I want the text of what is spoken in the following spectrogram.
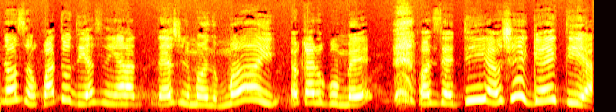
Nossa, quatro dias assim, ela desce chamando, mãe, eu quero comer. Eu disse, tia, eu cheguei, tia.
